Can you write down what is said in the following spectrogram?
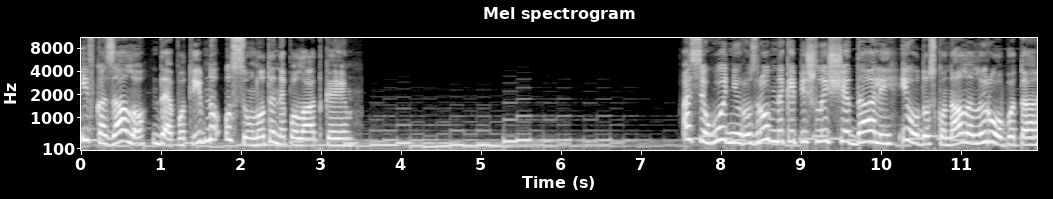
і вказало, де потрібно усунути неполадки. А сьогодні розробники пішли ще далі і удосконалили робота.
